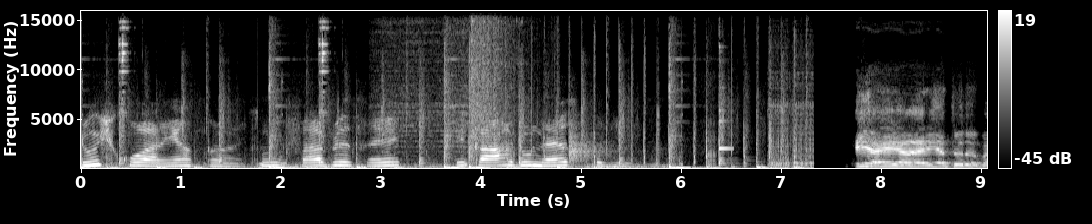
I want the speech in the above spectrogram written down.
dos 40, com Fábio C. Ricardo Nespoli. E aí, galerinha, tudo bom?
